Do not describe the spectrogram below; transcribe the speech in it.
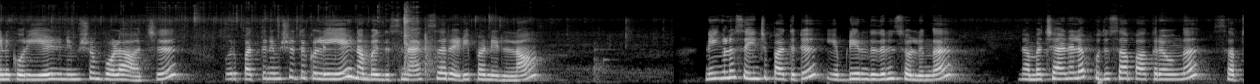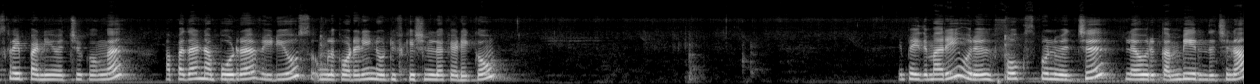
எனக்கு ஒரு ஏழு நிமிஷம் போல் ஆச்சு. ஒரு பத்து நிமிஷத்துக்குள்ளேயே நம்ம இந்த ஸ்நாக்ஸை ரெடி பண்ணிடலாம். நீங்களும் செஞ்சு பார்த்துட்டு எப்படி இருந்ததுன்னு சொல்லுங்கள் நம்ம சேனலை புதுசாக பார்க்குறவங்க சப்ஸ்கிரைப் பண்ணி வச்சுக்கோங்க. அப்போ தான் நான் போடுற வீடியோஸ் உங்களுக்கு உடனே நோட்டிஃபிகேஷனில் கிடைக்கும். இப்போ இது மாதிரி ஒரு ஃபோக் ஸ்பூன் வச்சு இல்லை ஒரு கம்பி இருந்துச்சுன்னா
